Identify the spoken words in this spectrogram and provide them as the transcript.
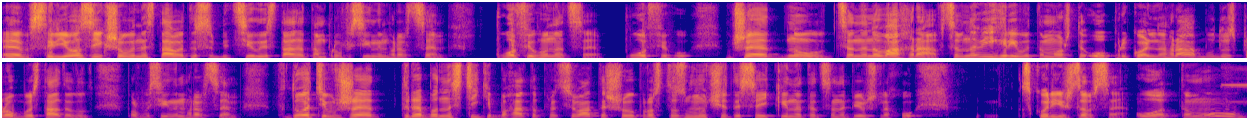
е, всерйоз, якщо ви не ставите собі цілий стати там професійним гравцем. Пофігу на це, пофігу. Вже ну це не нова гра. Це в новій грі ви там можете, о, прикольна гра, буду спробую стати тут професійним гравцем. В доті вже треба настільки багато працювати, що ви просто змучитеся і кинете це на півшляху. Скоріш за все. От, тому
